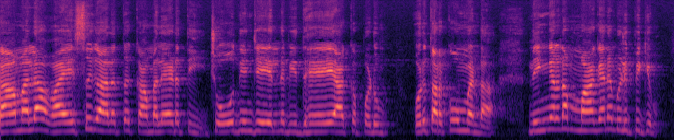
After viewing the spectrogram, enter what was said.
കമല വയസ്സുകാലത്ത് കമലയുടെ തീ ചോദ്യം ചെയ്യലിന് വിധേയയാക്കപ്പെടും. ഒരു തർക്കവും വേണ്ട. നിങ്ങളുടെ മകനെ വിളിപ്പിക്കും.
